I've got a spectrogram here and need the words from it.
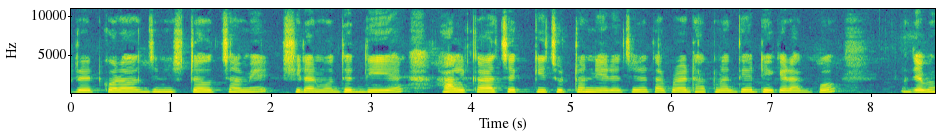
গ্রেট করা জিনিসটা হচ্ছে আমি শিরার মধ্যে দিয়ে হালকা আছে কিছুটা নেড়ে চেড়ে তারপরে ঢাকনা দিয়ে ঢেকে রাখব এবং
